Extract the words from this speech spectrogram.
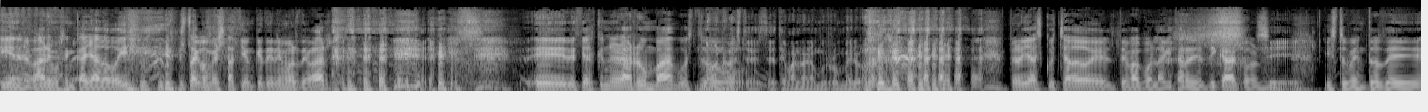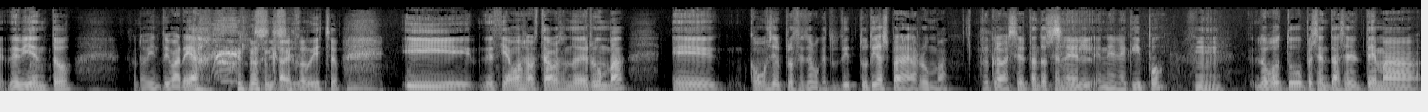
Sí, en el bar hemos encallado hoy esta conversación que tenemos de bar. Eh, decías que no era rumba, vuestro... No, no, este, este tema no era muy rumbero. Pero ya he escuchado el tema con la guitarra eléctrica, con Sí. instrumentos de, de viento, contra viento y marea, nunca Sí, sí. mejor dicho. Y decíamos, estábamos hablando de rumba, eh, ¿cómo es el proceso? Porque tú, tú tiras para la rumba, pero claro, al ser tantos en, el, en el equipo, Hmm. luego tú presentas el tema,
